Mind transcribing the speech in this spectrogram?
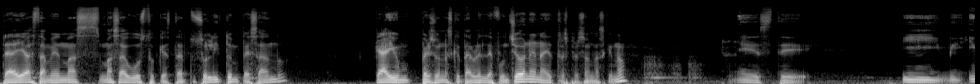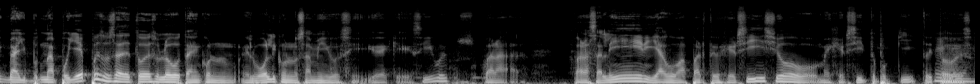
te la llevas también más, más a gusto que estar tú solito empezando. Que hay personas que tal vez le funcionen, hay otras personas que no. Este. Y, me, apoyé, pues, o sea, de todo eso. Luego también con el boli, con los amigos. Y de que sí, güey, pues para, para salir y hago aparte de ejercicio o me ejercito poquito y todo eso.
